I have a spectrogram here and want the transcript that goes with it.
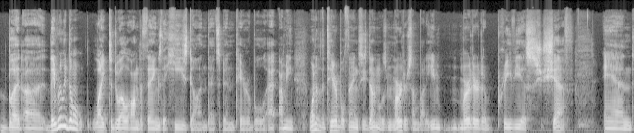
But uh, they really don't like to dwell on the things that he's done that's been terrible. I, I, mean, one of the terrible things he's done was murder somebody. He m- murdered a previous chef and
